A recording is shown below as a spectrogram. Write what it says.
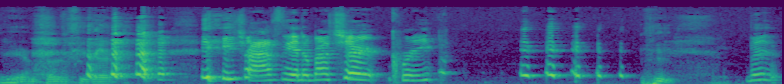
yeah, I'm trying to see that. he try to see it in my shirt, creep. but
